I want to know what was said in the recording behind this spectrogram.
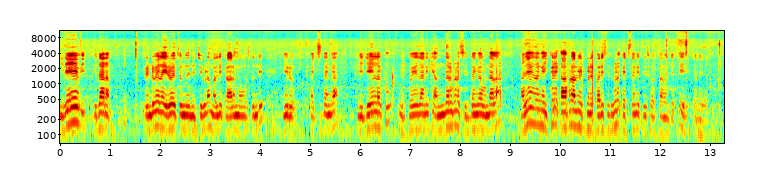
ఇదే వి- విధానం. రెండు వేల ఇరవై తొమ్మిది నుంచి కూడా మళ్ళీ ప్రారంభమవుతుంది. మీరు ఖచ్చితంగా మీ జైళ్ళకు మీరు పోయేదానికి అందరూ కూడా సిద్ధంగా ఉండాలా? అదేవిధంగా ఇక్కడే కాపురాలు పెట్టుకునే పరిస్థితి కూడా ఖచ్చితంగా తీసుకొస్తామని చెప్పి తెలియజేస్తున్నాను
